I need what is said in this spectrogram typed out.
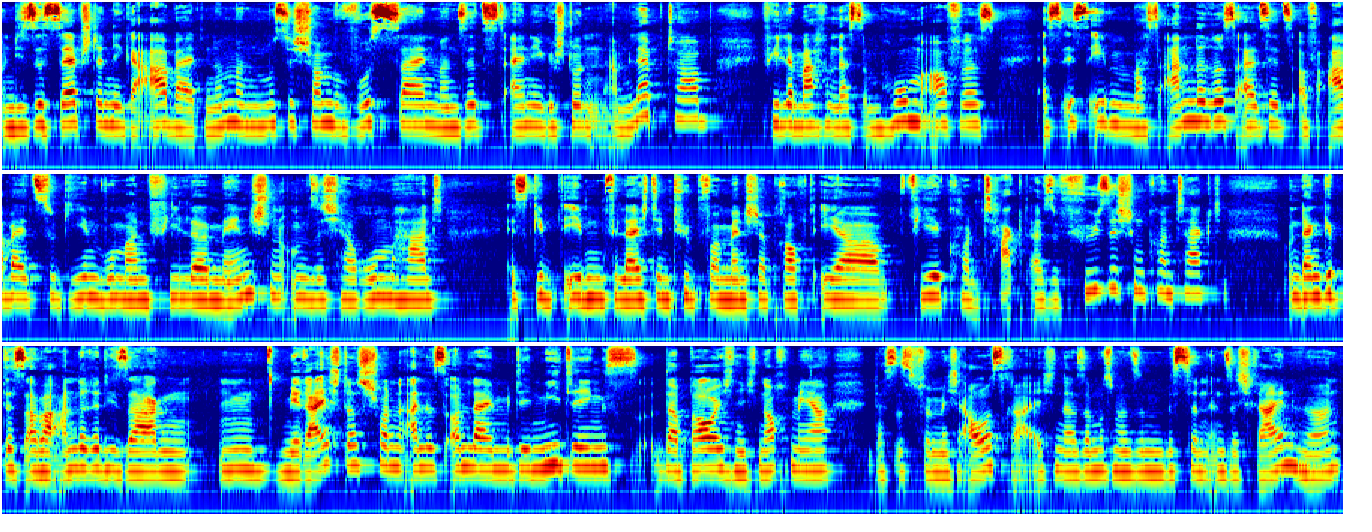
Und dieses selbstständige Arbeiten, ne, man muss sich schon bewusst sein, man sitzt einige Stunden am Laptop, viele machen das im Homeoffice. Es ist eben was anderes, als jetzt auf Arbeit zu gehen, wo man viele Menschen um sich herum hat. Es gibt eben vielleicht den Typ von Mensch, der braucht eher viel Kontakt, also physischen Kontakt. Und dann gibt es aber andere, die sagen, hm, mir reicht das schon alles online mit den Meetings, da brauche ich nicht noch mehr. Das ist für mich ausreichend. Also muss man so ein bisschen in sich reinhören.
